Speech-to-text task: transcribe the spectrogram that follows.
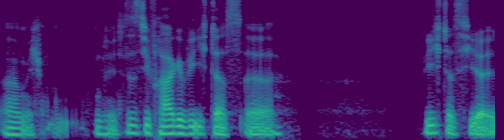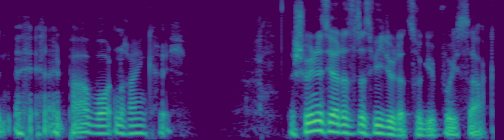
Ähm, ich, das ist die Frage, wie ich das, äh, wie ich das hier in, in ein paar Worten reinkriege. Das Schöne ist ja, dass es das Video dazu gibt, wo ich sage.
